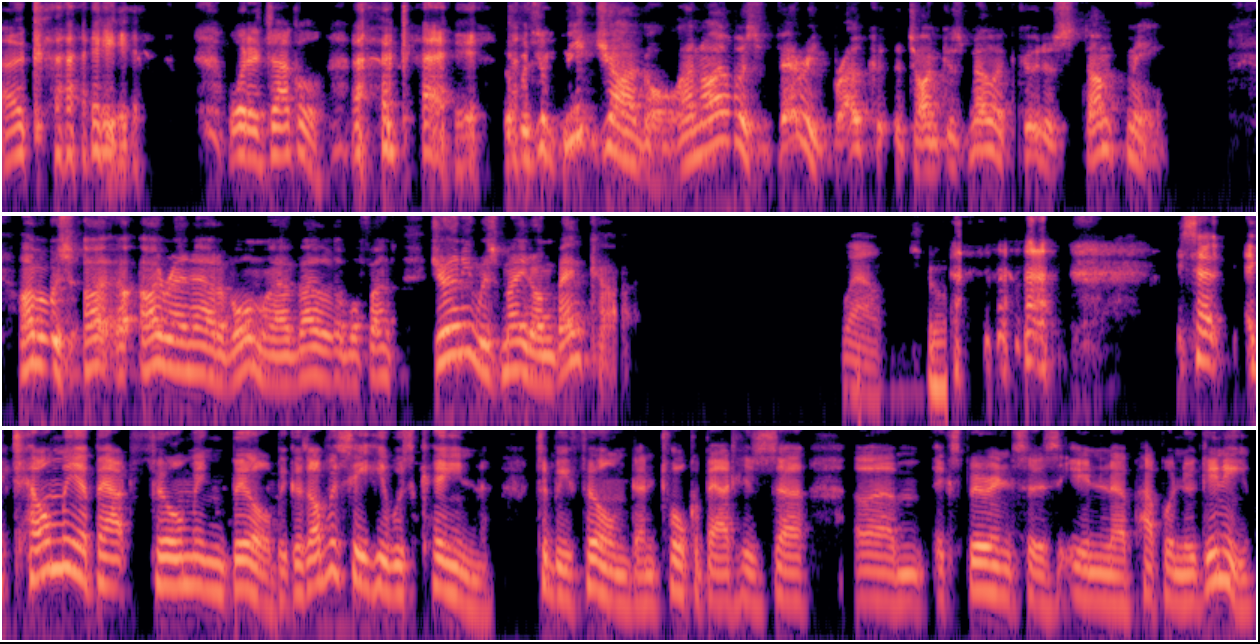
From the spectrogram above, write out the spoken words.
Okay, what a juggle. Okay, it was a big juggle, and I was very broke at the time because Mallacoota stumped me. I was I, I ran out of all my available funds. Journey was made on bank card. Wow. Sure. so uh, tell me about filming Bill, because obviously he was keen to be filmed and talk about his uh, um, experiences in uh, Papua New Guinea.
